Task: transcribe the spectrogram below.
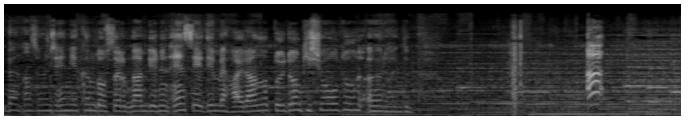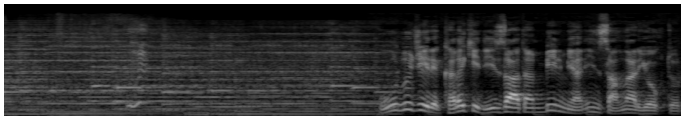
Ben az önce en yakın dostlarımdan birinin en sevdiğim ve hayranlık duyduğum kişi olduğunu öğrendim. Uğur Böceği ile Kara Kedi'yi zaten bilmeyen insanlar yoktur.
